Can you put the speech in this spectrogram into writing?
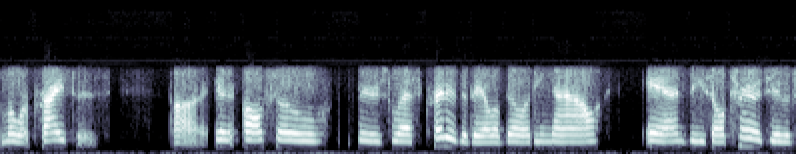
lower prices. Uh, it also, there's less credit availability now, and these alternatives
